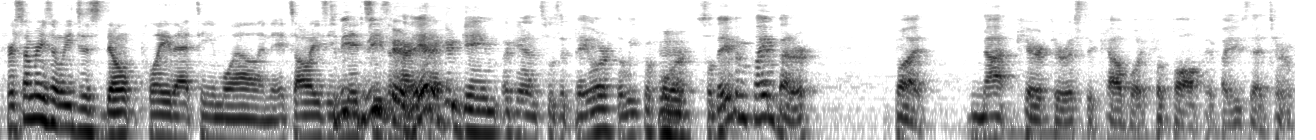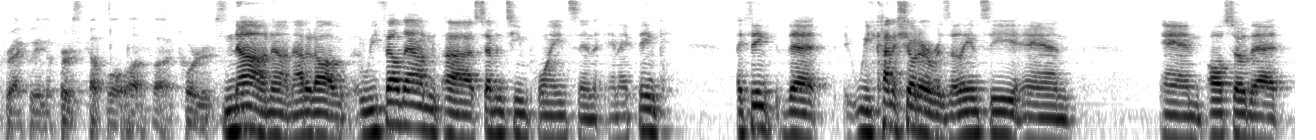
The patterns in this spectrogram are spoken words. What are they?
for some reason we just don't play that team well, and it's always To be, to be mid-season. fair, they had a good game against was it Baylor the week before, Mhm. so they've been playing better, but not characteristic Cowboy football, if I use that term correctly, in the first couple of uh, quarters. No, no, not at all. We fell down uh, 17 points, and, and I think I think that we kind of showed our resiliency and and also that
